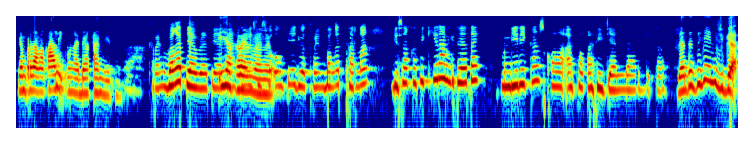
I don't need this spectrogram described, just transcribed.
yang pertama kali mengadakan itu. Wah, keren banget ya berarti ya. Iya, keren banget. UPI juga keren banget karena bisa kepikiran gitu ya Teh mendirikan sekolah advokasi gender gitu. Dan tentunya ini juga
